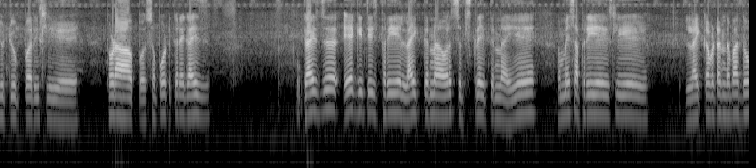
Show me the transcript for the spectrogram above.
यूट्यूब पर, इसलिए थोड़ा आप सपोर्ट करें गाइज़ गाइज़ एक ही चीज़ फ्री है लाइक करना और सब्सक्राइब करना। ये हमेशा फ्री है, इसलिए लाइक का बटन दबा दो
